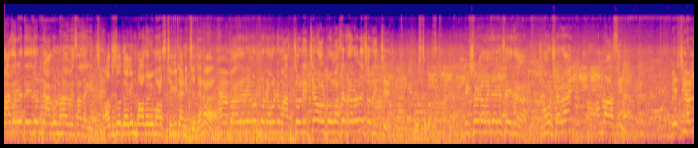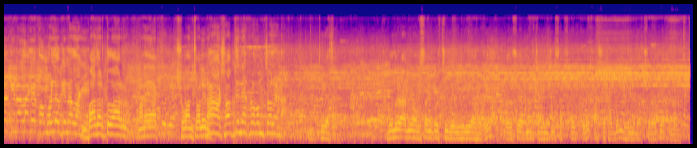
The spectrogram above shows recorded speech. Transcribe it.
বাজারে এই জন্য আগুন হয়ে বেচা লাগিচ্ছে অথচ দেখেন বাজারে মাছ ঠিকই টানিচ্ছে তাই না? হ্যাঁ বাজারে এখন মোটামুটি মাছ চলিচ্ছে অল্প মাছের কারণে চলিচ্ছে। বুঝতে পারছি। বিষয়টা হয়ে গেছে এই জায়গা সমস্যা নাই আমরা আছি। বেশি হলেও কিনা লাগে কম হলেও কিনা লাগে। বাজার তো আর মানে এক সমান চলে না। না সব দিন একরকম চলে না। ঠিক আছে। বন্ধুরা, আমি অবস্থান করছি বেলঘুরিয়া হাটে অবশ্যই আপনার চ্যানেলটি সাবস্ক্রাইব করে পাশে থাকবেন ধন্যবাদ সবাইকে হাফেজ।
